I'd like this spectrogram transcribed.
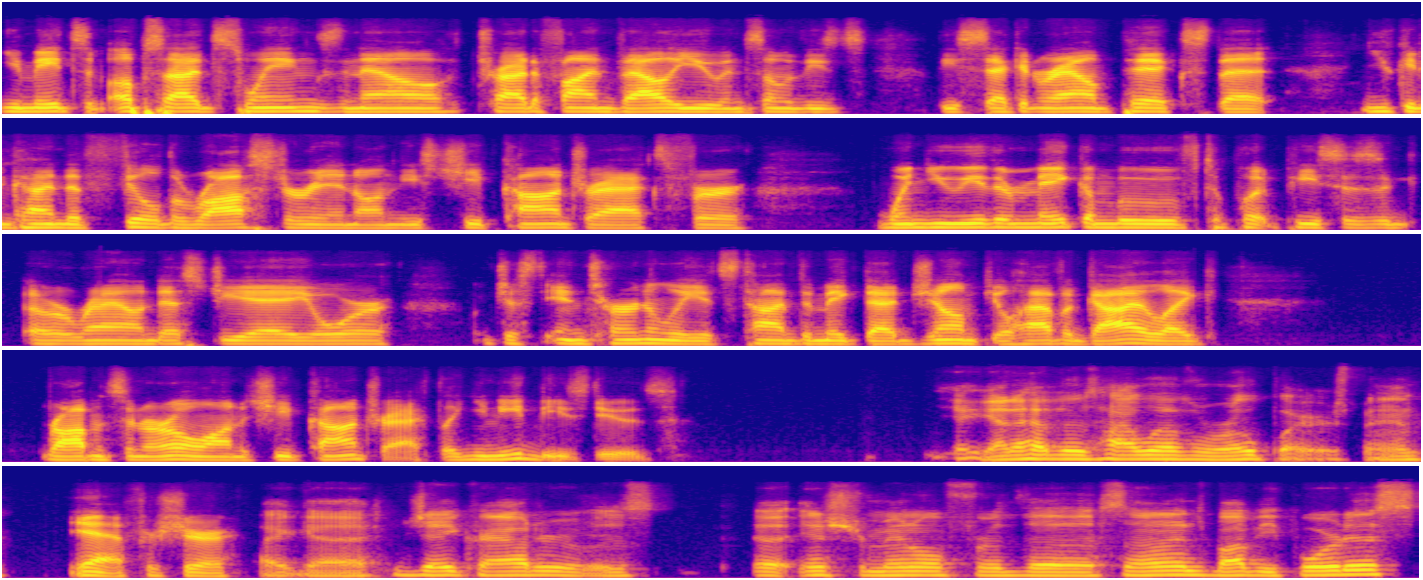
You made some upside swings. and Now try to find value in some of these these second round picks that you can kind of fill the roster in on these cheap contracts for when you either make a move to put pieces around SGA or just internally. It's time to make that jump. You'll have a guy like Robinson Earl on a cheap contract. Like you need these dudes. Yeah, you got to have those high-level role players, man. Yeah, for sure. Like uh, Jae Crowder was uh, instrumental for the Suns. Bobby Portis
